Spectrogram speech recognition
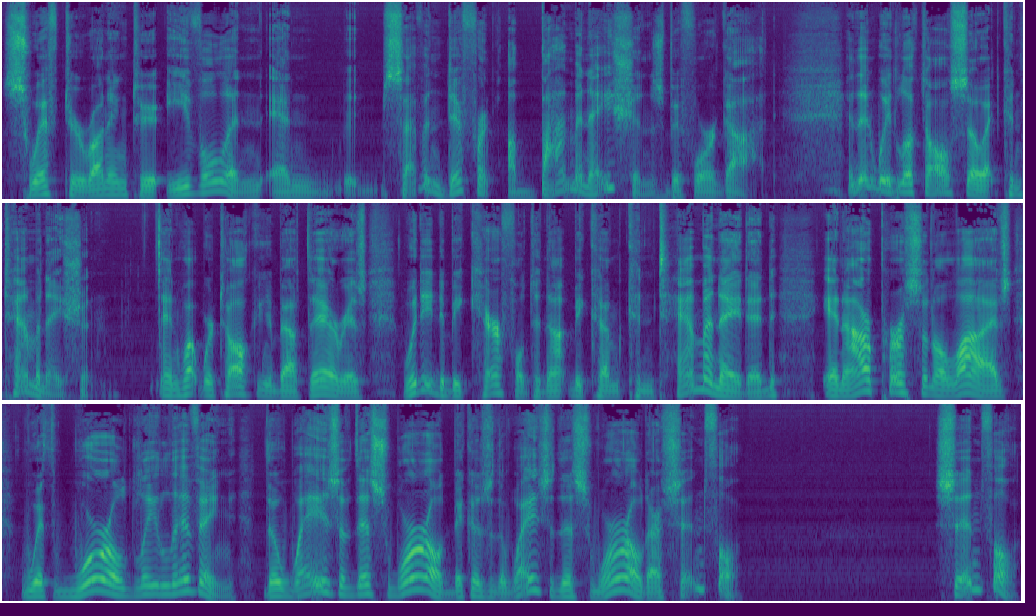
swift to running to evil, and, and seven different abominations before God. And then we looked also at contamination. And what we're talking about there is we need to be careful to not become contaminated in our personal lives with worldly living, the ways of this world, because the ways of this world are sinful. Sinful.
